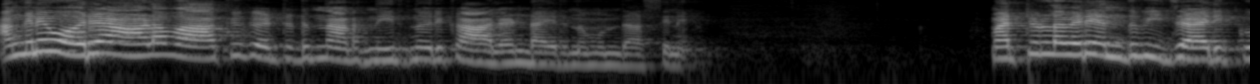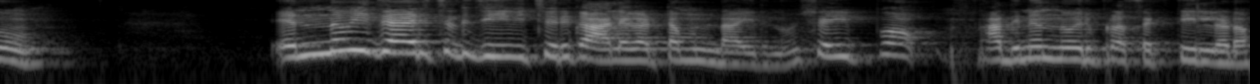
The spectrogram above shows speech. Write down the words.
അങ്ങനെ ഒരാളെ വാക്ക് കേട്ടിട്ട് നടന്നിരുന്ന ഒരു കാലം ഉണ്ടായിരുന്നു മുന്താസിന് മറ്റുള്ളവരെ എന്ത് വിചാരിക്കും? എന്ന് വിചാരിച്ചിട്ട് ജീവിച്ചൊരു കാലഘട്ടം ഉണ്ടായിരുന്നു. പക്ഷെ ഇപ്പോൾ അതിനൊന്നും ഒരു പ്രസക്തി ഇല്ലടോ.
